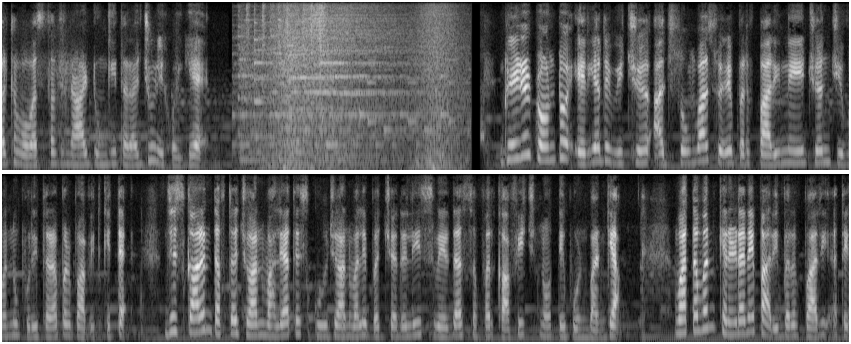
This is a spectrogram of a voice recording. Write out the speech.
ਅਰਥ ਵਿਵਸਥਾ ਦੇ ਨਾਲ ਡੂੰਗੀ ਤਰ੍ਹਾਂ ਜੁੜੀ ਹੋਈ ਹੈ। ਗ੍ਰੇਟਰ ਟੋਰਾਂਟੋ ਏਰੀਆ ਦੇ ਵਿੱਚ ਅੱਜ ਸੋਮਵਾਰ ਸਵੇਰੇ ਬਰਫ਼ਬਾਰੀ ਨੇ ਜਨ ਜੀਵਨ ਨੂੰ ਪੂਰੀ ਤਰ੍ਹਾਂ ਪ੍ਰਭਾਵਿਤ ਕੀਤਾ ਜਿਸ ਕਾਰਨ ਦਫ਼ਤਰ ਜਾਣ ਵਾਲਿਆਂ ਤੇ ਸਕੂਲ ਜਾਣ ਵਾਲੇ ਬੱਚਿਆਂ ਦੇ ਲਈ ਸਵੇਰ ਦਾ ਸਫ਼ਰ ਕਾਫੀ ਚੁਣੌਤੀਪੂਰਨ ਬਣ ਗਿਆ। ਵਾਤਾਵਰਣ ਕੈਨੇਡਾ ਨੇ ਭਾਰੀ ਬਰਫ਼ਬਾਰੀ ਅਤੇ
